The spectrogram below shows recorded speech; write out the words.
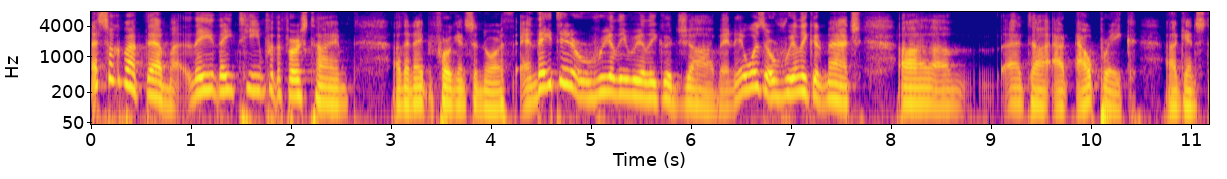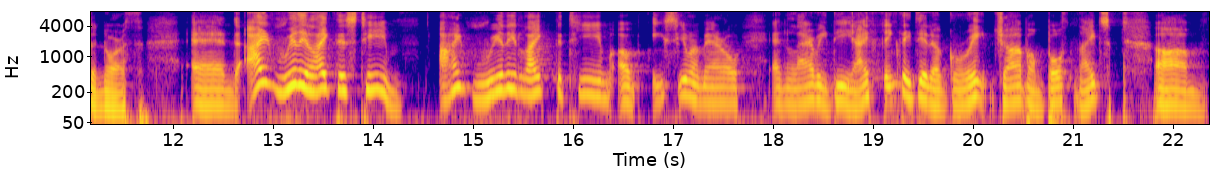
Let's talk about them. They they teamed for the first time uh, the night before against the North, and they did a really really good job. And it was a really good match um, at uh, at Outbreak against the North. And I really like this team. I really like the team of Acey Romero and Larry D. I think they did a great job on both nights. Um,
